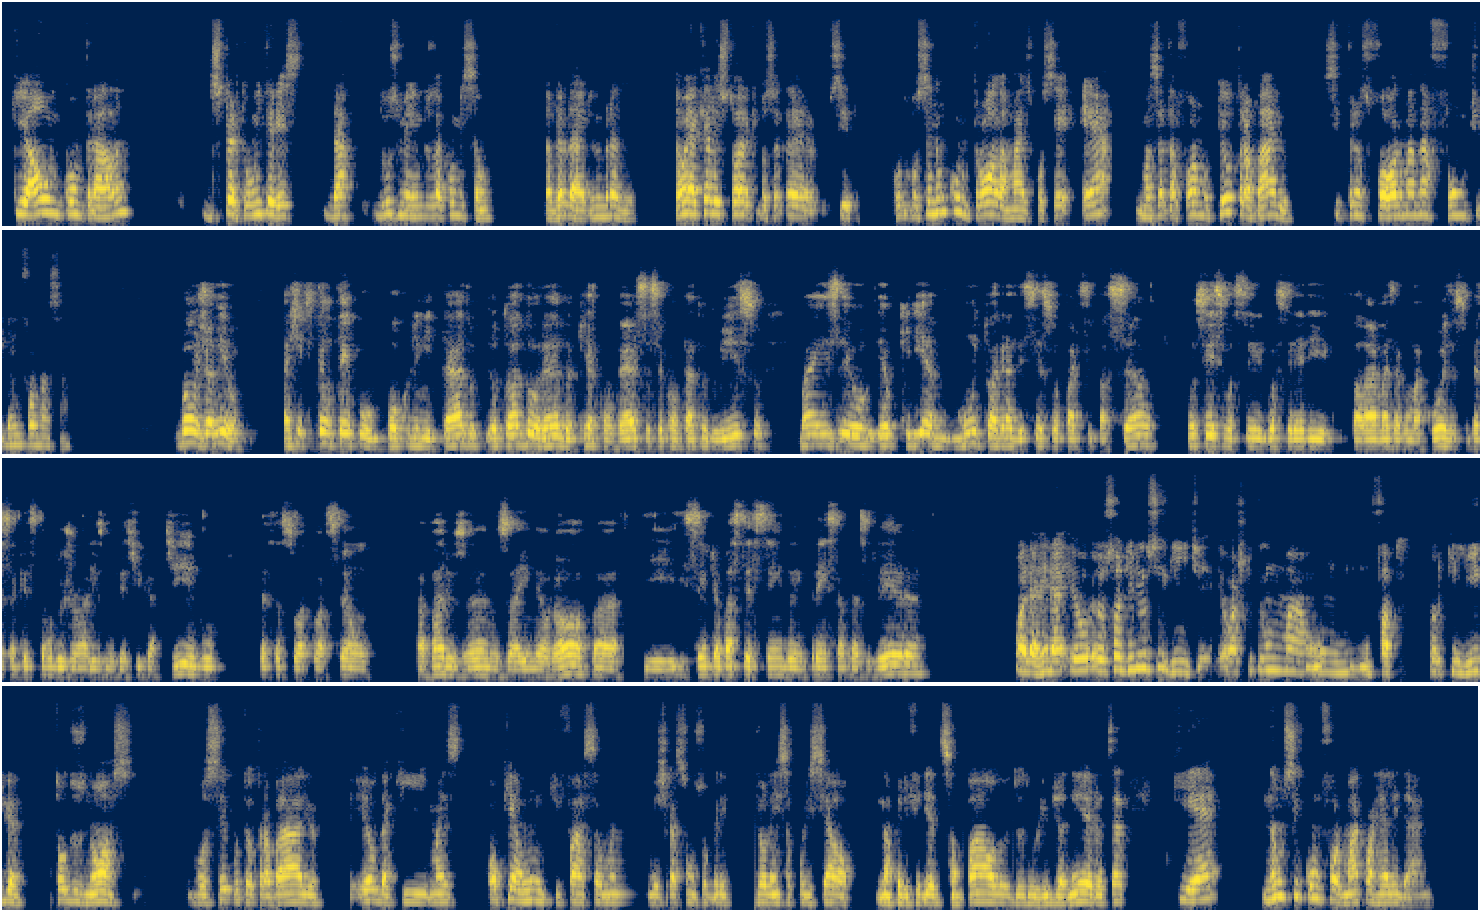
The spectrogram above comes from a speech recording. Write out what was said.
que ao encontrá-la despertou o interesse da, dos membros da comissão da verdade no Brasil. Então é aquela história que você até cita. Quando você não controla mais, você é, de uma certa forma, o teu trabalho se transforma na fonte da informação. Bom, Jamil, a gente tem um tempo um pouco limitado. Eu estou adorando aqui a conversa, você contar tudo isso, mas eu, eu queria muito agradecer a sua participação. Não sei se você gostaria de falar mais alguma coisa sobre essa questão do jornalismo investigativo, dessa sua atuação há vários anos aí na Europa e, sempre abastecendo a imprensa brasileira. Olha, Reina, eu, eu só diria o seguinte: eu acho que tem uma, um, um fator que liga todos nós, você com o teu trabalho, eu daqui, mas qualquer um que faça uma investigação sobre violência policial na periferia de São Paulo, do, do Rio de Janeiro, etc., que é não se conformar com a realidade.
